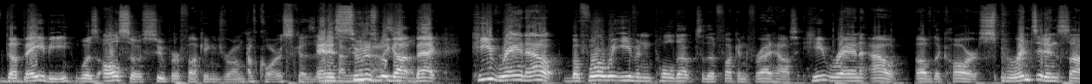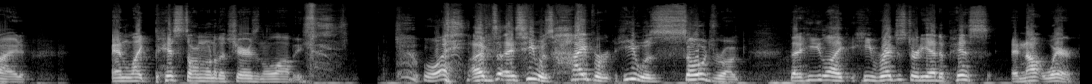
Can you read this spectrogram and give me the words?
the baby was also super fucking drunk. Of course, because And as soon as we got back, he ran out before we even pulled up to the fucking frat house. He ran out of the car, sprinted inside, and like pissed on one of the chairs in the lobby. what? I'm t- he was hyper. He was so drunk that he like he registered he had to piss and not where.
